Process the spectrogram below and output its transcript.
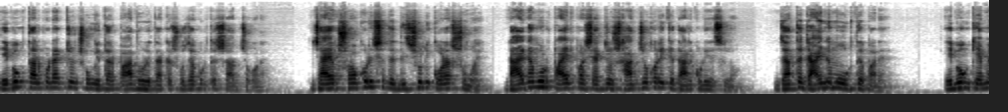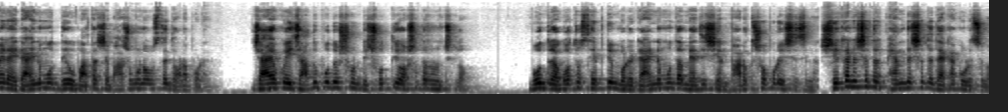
এবং তারপর একজন সঙ্গী তার পা ধরে তাকে সোজা করতে সাহায্য করে। যাই হোক, সহকারীর সাথে দৃশ্যটি করার সময় ডায়নামোর পায়ের পাশে একজন সাহায্যকারীকে দাঁড় করিয়েছিল, যাতে ডায়নামো উঠতে পারে এবং ক্যামেরায় ডায়নামোর দেহ বাতাসে ভাসমান অবস্থায় ধরা পড়ে। যাই হোক, এই জাদু প্রদর্শনটি সত্যি অসাধারণ ছিল। বন্ধুরা, গত সেপ্টেম্বরে ডায়নামো দ্য ম্যাজিশিয়ান ভারত সফরে এসেছিলেন। সেখানে সে তার ফ্যানদের সাথে দেখা করেছিল।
